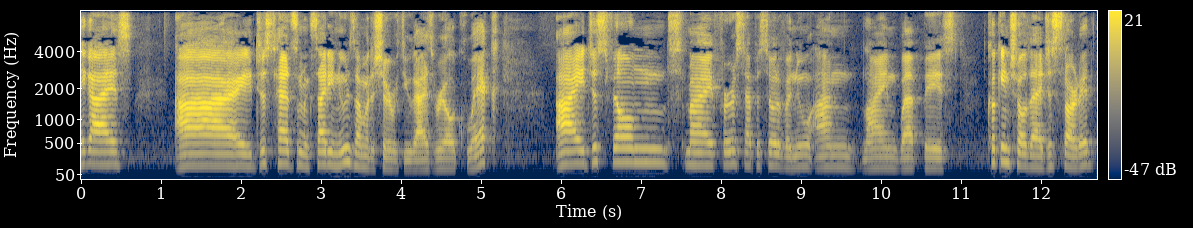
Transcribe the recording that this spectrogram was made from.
Hey guys, I just had some exciting news I'm going to share with you guys real quick. I just filmed my first episode of a new online web-based cooking show that I just started.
